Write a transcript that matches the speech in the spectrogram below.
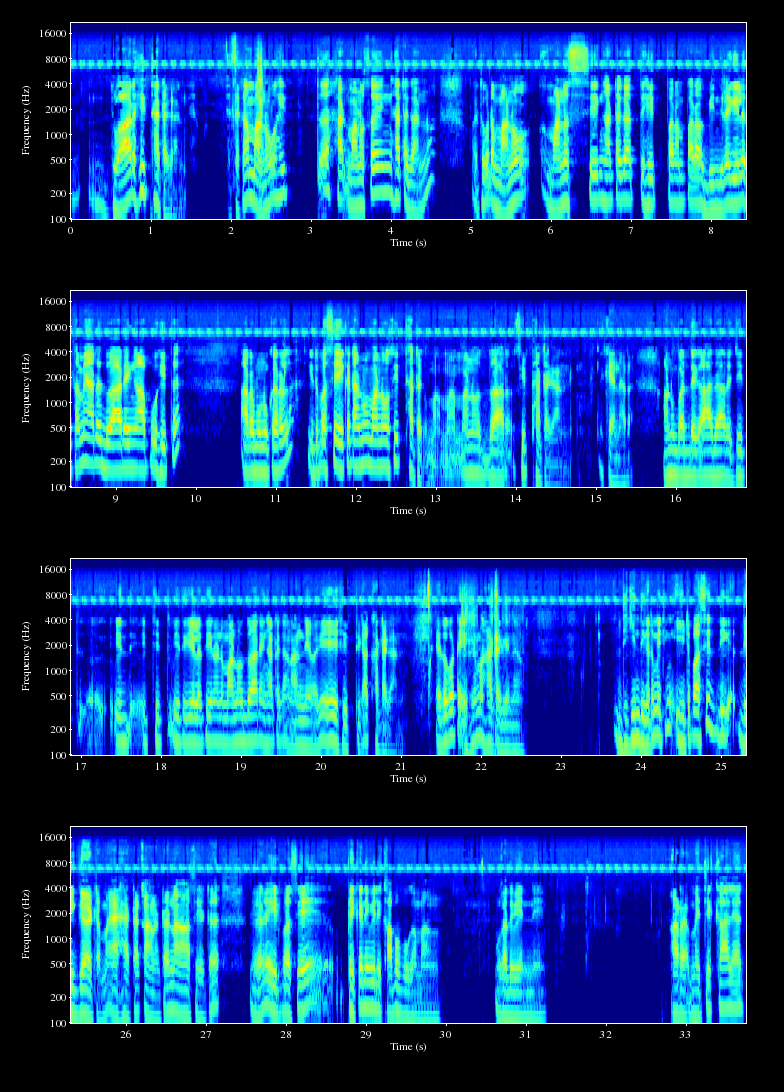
ద్వාර හිත් හටගන්නේ. එතකම මනෝ හිත් මනසෙන් හටගන්නවා. එතකොට මනෝ මනසෙන් හටගත්ත හිත් පරම්පරාව බිඳිලා ගිහලා තමයි අර ద్వාරෙන් ආපු හිත අරමුණු කරලා ඊට පස්සේ ඒකට අනුව මනෝ සිත් හට මනෝ ద్వාර සිත් හටගන්නේ. ඒ කියන්නේ අර අනුබද්ධක ආධාර චිත් චිත් විදි කියලා තියෙනවනේ මනෝ ద్వාරෙන් හටගන්නේ වගේ ඒ සිත් ටිකක් හටගන්නේ. එතකොට එහෙම හටගෙන දිගින් දිගටම ඉතින් ඊට පස්සේ දිගටම ඇහැට කනට නාසයට ඊට පස්සේ පෙකණවිලි කපපු ගමන් මොකද වෙන්නේ? අර මෙතෙක් කාලයක්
